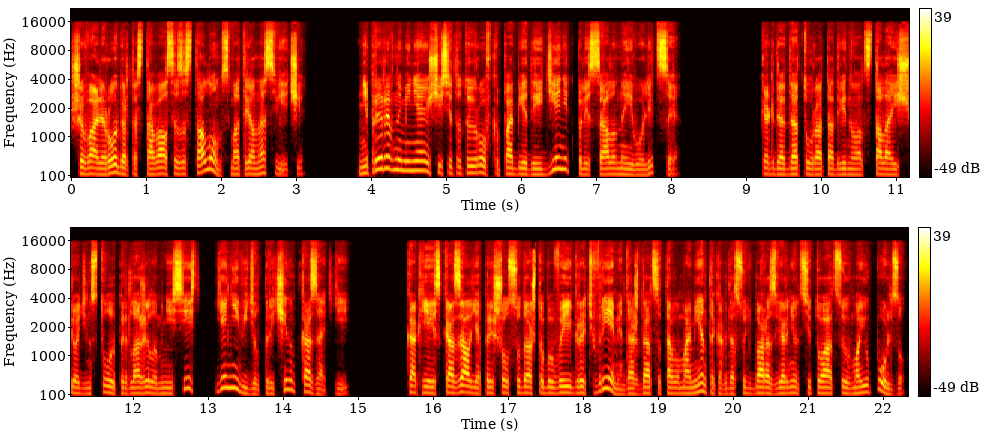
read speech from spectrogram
Шеваль Роберт оставался за столом, смотрел на свечи. Непрерывно меняющаяся татуировка победы и денег плясала на его лице. Когда Датура отодвинула от стола еще один стул и предложила мне сесть, я не видел причин отказать ей. Как я и сказал, я пришел сюда, чтобы выиграть время, дождаться того момента, когда судьба развернет ситуацию в мою пользу.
